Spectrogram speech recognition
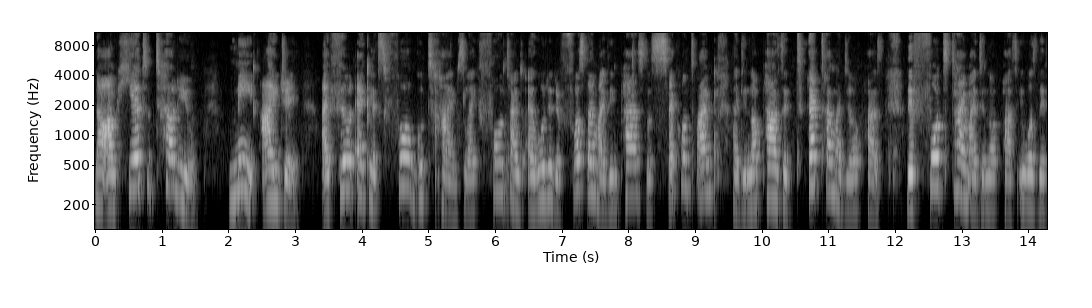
Now I'm here to tell you me IJ I failed NCLEX four good times, like four times. I wrote it the first time I didn't pass, the second time I did not pass, the third time I did not pass, the fourth time I did not pass. It was the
